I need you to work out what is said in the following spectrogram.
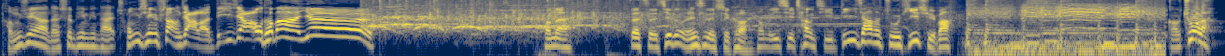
腾讯啊等视频平台重新上架了《迪迦奥特曼》耶！朋友们，在此激动人心的时刻，让我们一起唱起迪迦的主题曲吧。搞错了，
